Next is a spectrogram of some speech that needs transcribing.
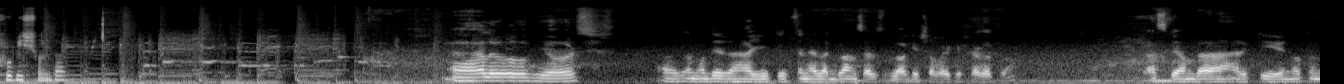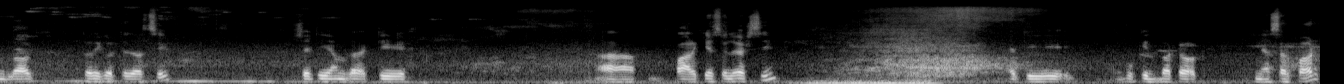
খুবই সুন্দর। হ্যালো ভিওর্স আজ আমাদের ইউটিউব চ্যানেল অ্যাডভান্সার্স ব্লগে সবাইকে স্বাগত। আজকে আমরা আরেকটি নতুন ব্লগ তৈরি করতে যাচ্ছি। সেটি আমরা একটি পার্কে চলে আসছি। এটি বুকিত বাটক নেচার পার্ক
